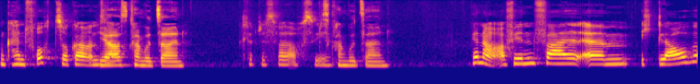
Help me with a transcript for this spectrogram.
und keinen Fruchtzucker und so? Ja, es kann gut sein. Ich glaube, das war auch sie. Es kann gut sein. Genau, auf jeden Fall. Ähm, ich glaube,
